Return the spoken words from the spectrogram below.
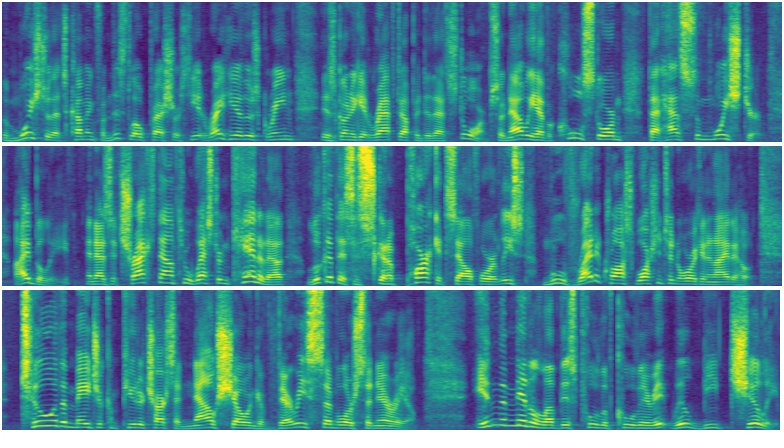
the moisture that's coming from this low pressure. See it right here, this green, is going to get wrapped up into that storm. So now we have a cool storm that has some moisture, I believe. And as it tracks down through western Canada, look at this. It's going to park itself or at least move right across Washington, Oregon, and Idaho. Two of the major computer charts are now showing a very similar scenario. In the middle of this pool of cool air, it will be chilly.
